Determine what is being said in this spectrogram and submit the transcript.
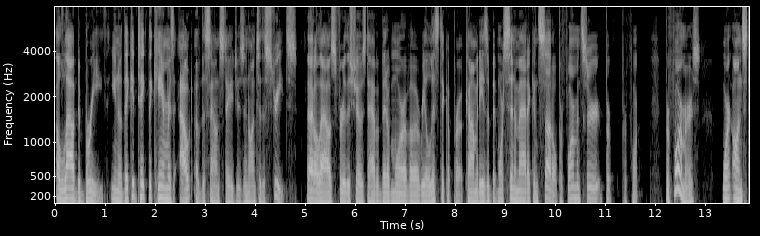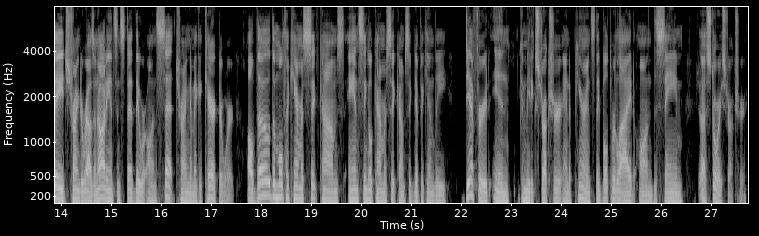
allowed to breathe. You know, they could take the cameras out of the sound stages and onto the streets. That allows for the shows to have a bit of more of a realistic approach. Comedy is a bit more cinematic and subtle. Performancer, per, perform, performers weren't on stage trying to rouse an audience. Instead, they were on set trying to make a character work. Although the multi camera sitcoms and single camera sitcoms significantly differed in comedic structure and appearance, they both relied on the same uh, story structure.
